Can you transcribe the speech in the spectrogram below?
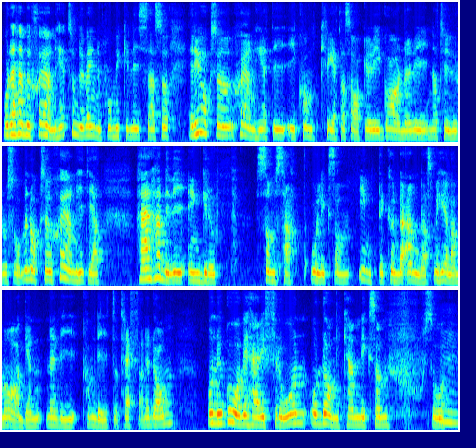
Och det här med skönhet som du var inne på mycket Lisa så är det ju också en skönhet i, i konkreta saker, i garner, i natur och så. Men också en skönhet i att här hade vi en grupp som satt och liksom inte kunde andas med hela magen när vi kom dit och träffade dem. Och nu går vi härifrån och de kan liksom så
